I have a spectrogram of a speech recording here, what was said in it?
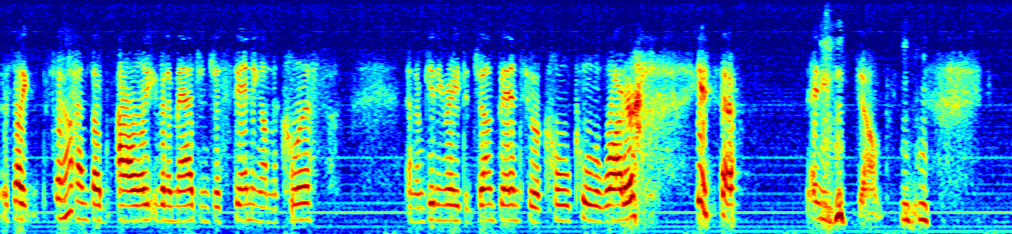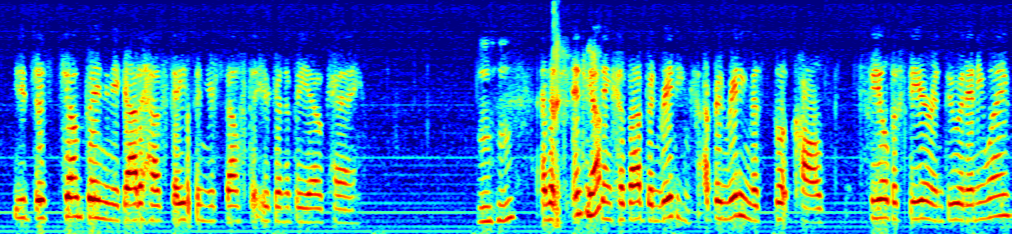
It's like sometimes I, I'll even imagine just standing on the cliff, and I'm getting ready to jump into a cold pool of water, you know, and you just jump. Mhm. You just jump in, and you got to have faith in yourself that you're going to be okay. Mhm. And it's interesting because I've been reading I've been reading this book called Feel the Fear and Do It Anyway.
